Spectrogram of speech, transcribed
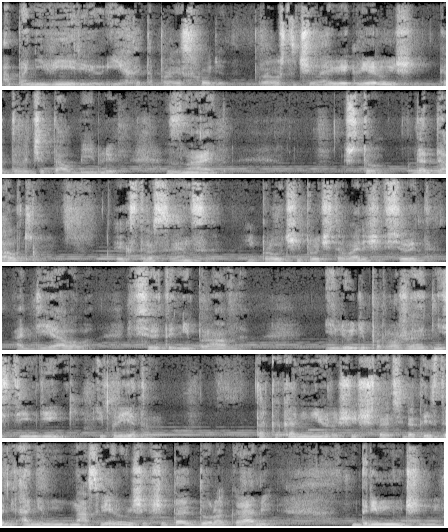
А по неверию их это происходит. Потому что человек верующий, который читал Библию, знает, что гадалки, экстрасенсы и прочие, прочие товарищи, все это от дьявола, все это неправда. И люди продолжают нести им деньги. И при этом, так как они неверующие считают себя атеистами, они нас, верующих, считают дураками, дремучими.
